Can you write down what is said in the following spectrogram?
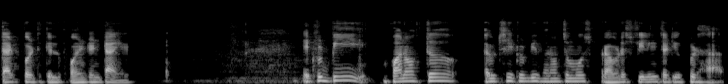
that particular point in time. It would be one of the I would say it would be one of the most proudest feelings that you could have.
